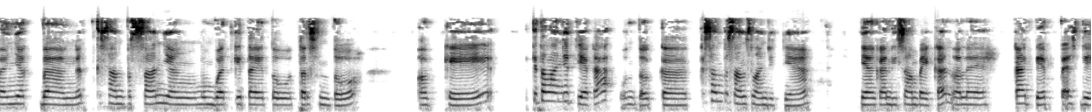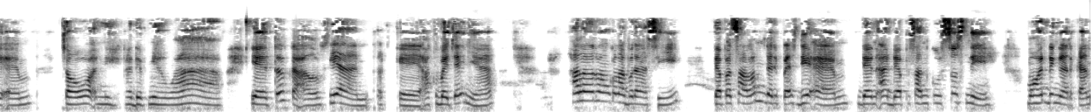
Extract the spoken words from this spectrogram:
Banyak banget kesan pesan yang membuat kita itu tersentuh. Oke, kita lanjut ya Kak untuk ke kesan pesan selanjutnya yang akan disampaikan oleh Kadep PSDM cowok nih kadepnya wow yaitu Kak Alfian oke aku bacain ya halo ruang kolaborasi dapat salam dari PSDM dan ada pesan khusus nih. Mohon dengarkan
